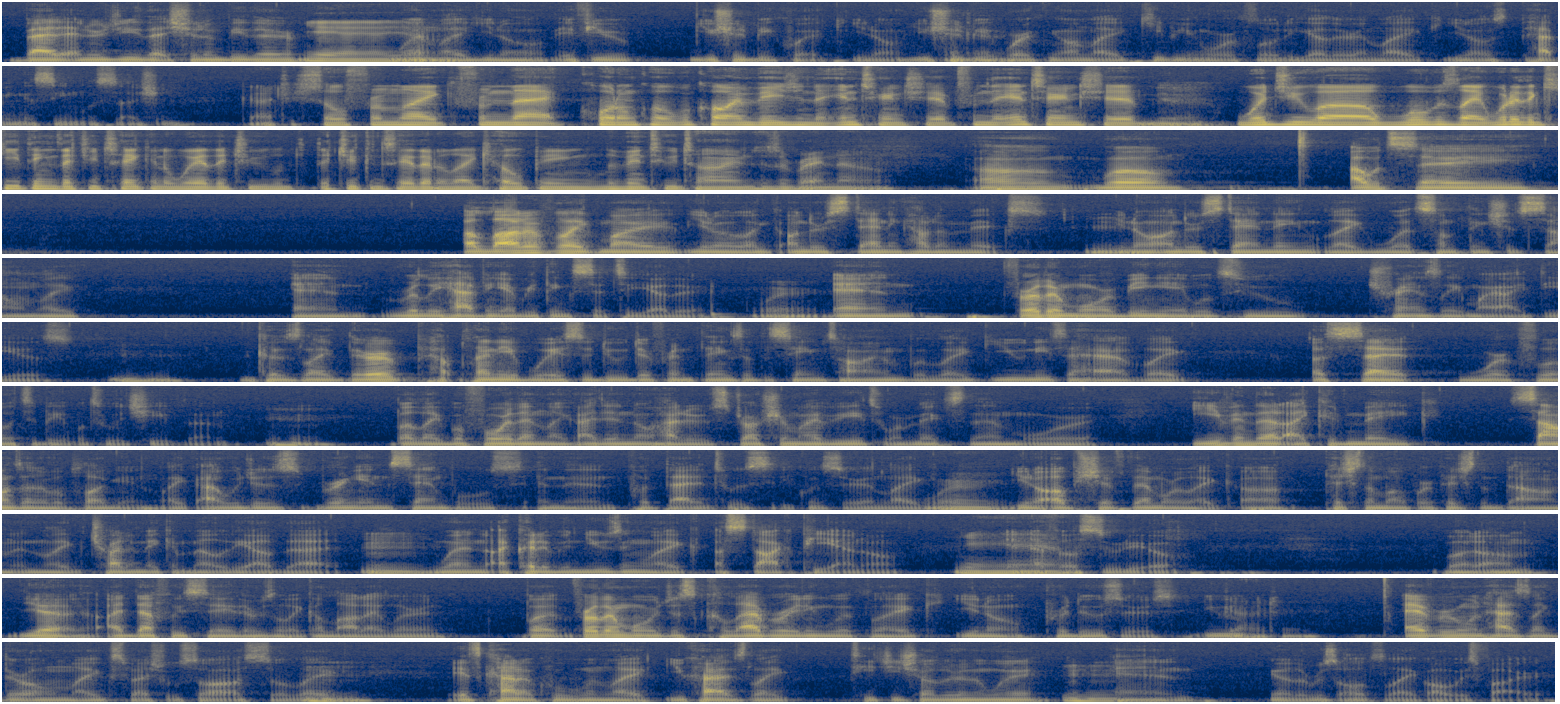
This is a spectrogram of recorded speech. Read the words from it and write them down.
bad energy that shouldn't be there Yeah, yeah, yeah. when like you know if you you should be quick you know you should Okay. be working on like keeping your workflow together and like you know having a seamless session Gotcha. So from like from that quote unquote we'll call invasion the internship. From the internship, yeah what you uh what was like what are the key things that you taken away that you that you can say that are like helping live in two times as of right now? Um, well, I would say a lot of like my, you know, like understanding how to mix, you know, understanding like what something should sound like and really having everything sit together. Word. And furthermore, being able to translate my ideas. Mhm. Because like there are p- plenty of ways to do different things at the same time, but like you need to have like a set workflow to be able to achieve them. Mhm. But like before then, like I didn't know how to structure my beats or mix them, or even that I could make sounds out of a plugin. Like I would just bring in samples and then put that into a sequencer and like Word. you know upshift them or like uh, pitch them up or pitch them down and like try to make a melody out of that Mm. when I could have been using like a stock piano Yeah, in yeah. FL Studio. But um, yeah, I definitely say there was like a lot I learned. But furthermore, just collaborating with like you know producers, you Gotcha. everyone has like their own like special sauce. So like Mhm. it's kind of cool when like you guys like teach each other in a way, Mhm. and you know the results like always fire.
